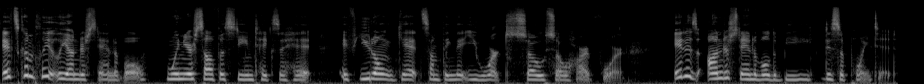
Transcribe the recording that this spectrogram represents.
it's completely understandable when your self esteem takes a hit if you don't get something that you worked so, so hard for. It is understandable to be disappointed.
